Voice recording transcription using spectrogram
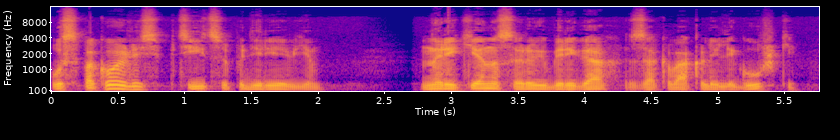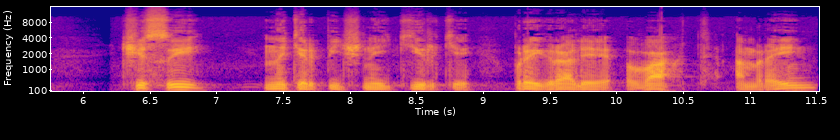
Успокоились птицы по деревьям. На реке на сырых берегах заквакали лягушки. Часы на кирпичной кирке проиграли вахт Амрейн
